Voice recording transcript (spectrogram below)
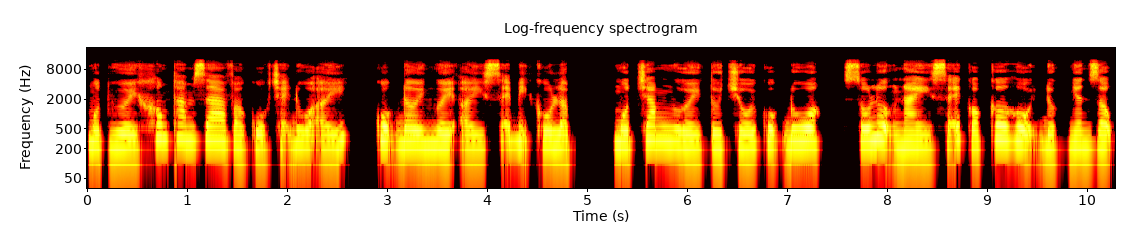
Một người không tham gia vào cuộc chạy đua ấy, cuộc đời người ấy sẽ bị cô lập. 100 người từ chối cuộc đua, số lượng này sẽ có cơ hội được nhân rộng.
